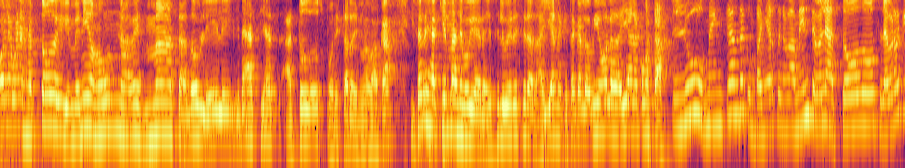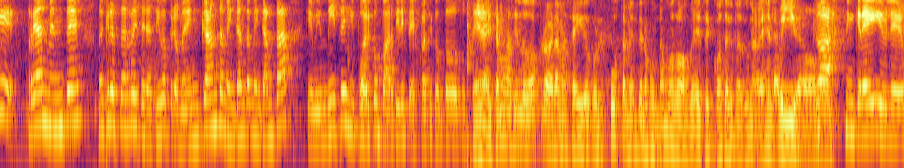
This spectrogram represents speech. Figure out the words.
Hola, buenas a todos y bienvenidos una vez más a Doble L. Gracias a todos por estar de nuevo acá. ¿Y sabes a quién más le voy a agradecer? Le voy a agradecer a Dayana que está acá al lado mío. Hola Dayana, ¿cómo estás? Lu, me encanta acompañarte nuevamente. Hola a todos. La verdad que realmente no quiero ser reiterativa, pero me encanta, me encanta, me encanta que me invites y poder compartir este espacio con todos ustedes. Mira, estamos haciendo dos programas seguidos porque justamente nos juntamos dos veces, cosa que pasa una vez en la vida. Ah, increíble,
